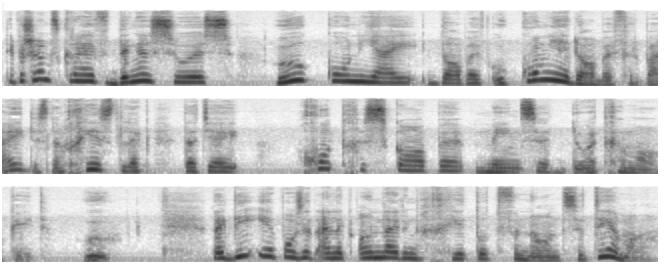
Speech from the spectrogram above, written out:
Die persoon skryf dinge soos hoe kon jy daarbey hoe kom jy daarbey verby? Dis nou geestelik dat jy God geskape mense doodgemaak het. Hoe? Nou die epos het eintlik aanleiding gegee tot vanaand se tema,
